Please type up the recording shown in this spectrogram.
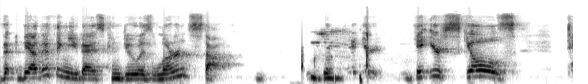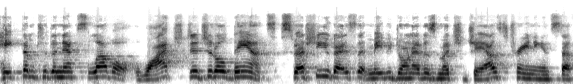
The, the other thing you guys can do is learn stuff. Get your, get your skills take them to the next level. Watch digital dance, especially you guys that maybe don't have as much jazz training and stuff.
